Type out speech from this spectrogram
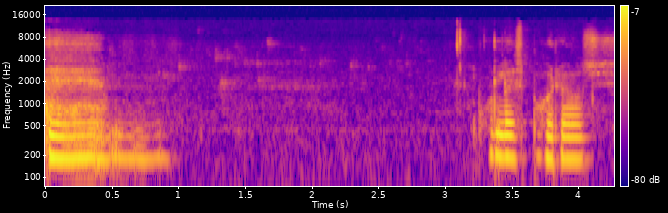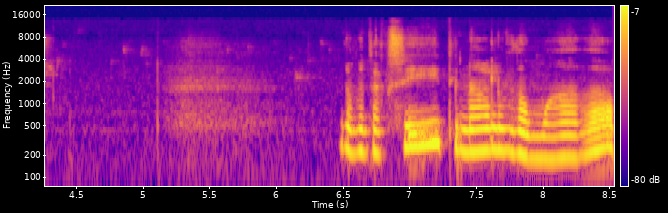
Ε, πολλές υποχρεώσεις. Εν τω μεταξύ, την άλλη εβδομάδα,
